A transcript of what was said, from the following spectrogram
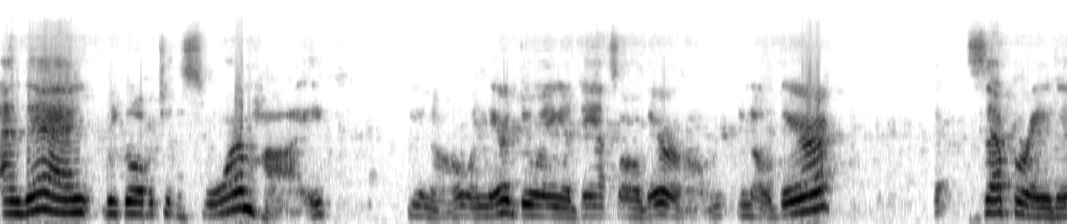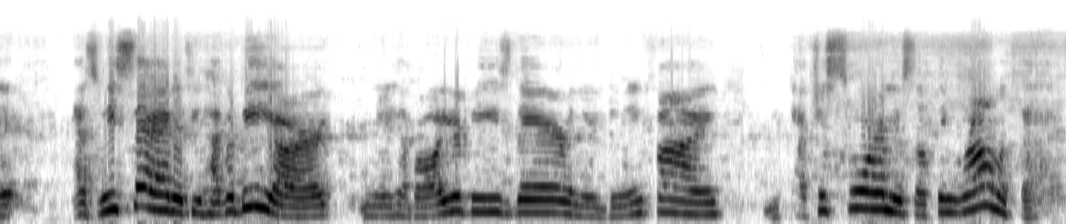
And then we go over to the swarm hive, you know, and they're doing a dance all their own. You know, they're separated. As we said, if you have a bee yard, and you have all your bees there and they're doing fine. You catch a swarm, there's nothing wrong with that,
